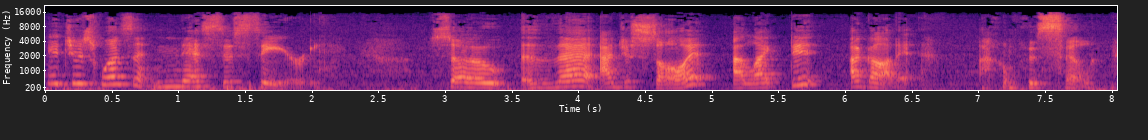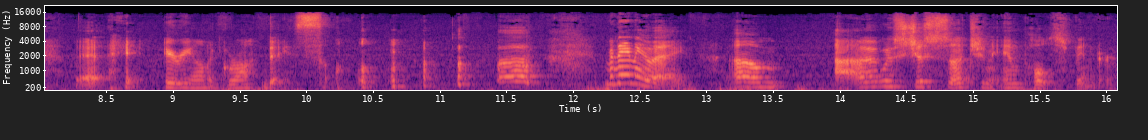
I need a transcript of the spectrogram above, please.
it, just wasn't necessary. So that, I just saw it, I liked it, I got it. I was selling that Ariana Grande song. but anyway, um, I was just such an impulse spender.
